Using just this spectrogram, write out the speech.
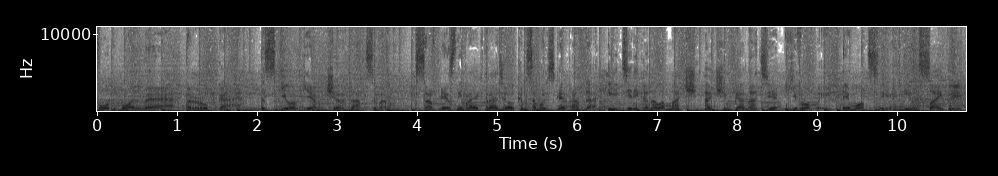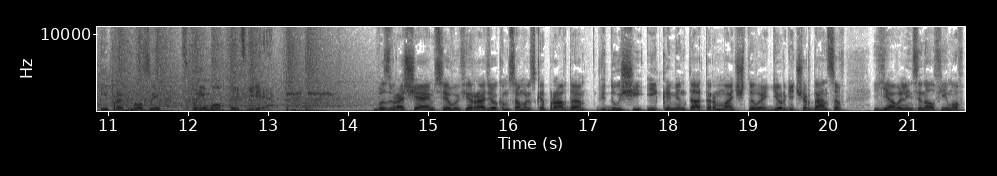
Футбольная рубка с Георгием Черданцевым. Совместный проект радио «Комсомольская правда» и телеканала «Матч» о чемпионате Европы. Эмоции, инсайды и прогнозы в прямом эфире. Возвращаемся в эфир радио «Комсомольская правда». Ведущий и комментатор Матч ТВ Георгий Черданцев. Я Валентин Алфимов.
